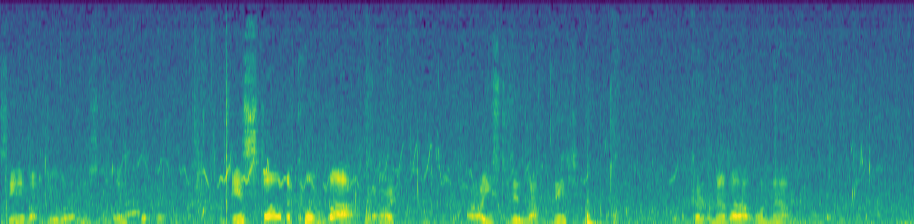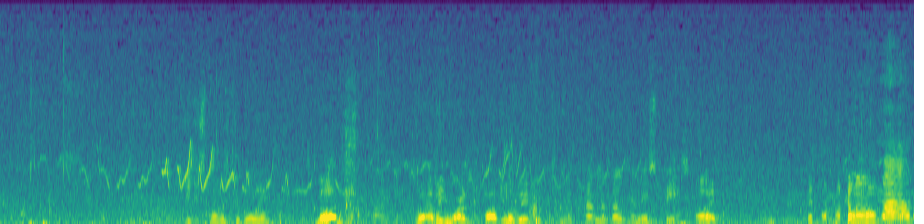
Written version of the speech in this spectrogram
See if I do what I used to do. It's starting to come back. Aye. I used to do that bit. But I can't remember that one now. You just want us to go in? No, just whatever you want, paddle a bit. I'm going to paddle about in this bit. Aye. Hello, ma'am!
